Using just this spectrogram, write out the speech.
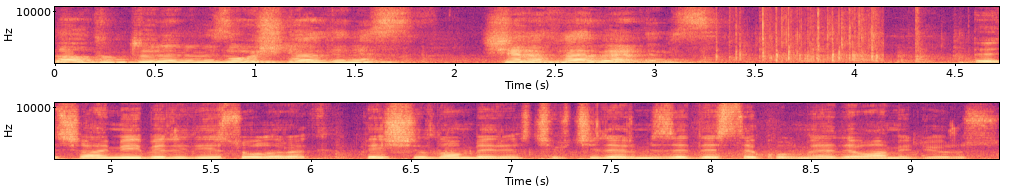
dağıtım törenimize hoş geldiniz. Şerefler verdiniz. Evet, Şahinbey Belediyesi olarak 5 yıldan beri çiftçilerimize destek olmaya devam ediyoruz.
